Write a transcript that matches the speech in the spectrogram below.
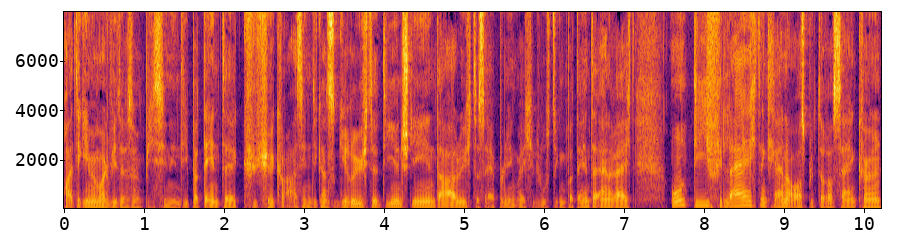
Heute gehen wir mal wieder so ein bisschen in die Patente-Küche, quasi in die ganzen Gerüchte, die entstehen dadurch, dass Apple irgendwelche lustigen Patente einreicht und die vielleicht ein kleiner Ausblick darauf sein können,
